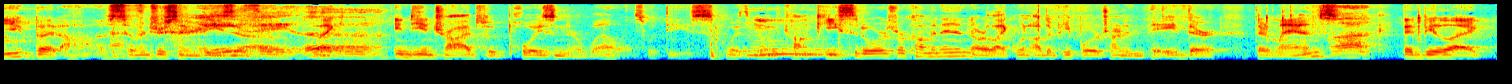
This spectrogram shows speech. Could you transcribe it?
You, but oh, it was so interesting. These uh, like Indian tribes would poison their wells with these. With when conquistadors were coming in, or like when other people were trying to invade their their lands, Fuck. they'd be like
